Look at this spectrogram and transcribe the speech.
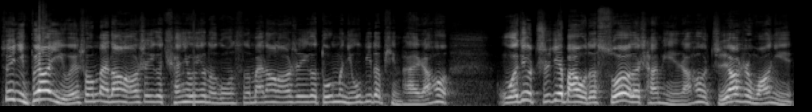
所以你不要以为说麦当劳是一个全球性的公司，麦当劳是一个多么牛逼的品牌，然后我就直接把我的所有的产品，然后只要是往你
